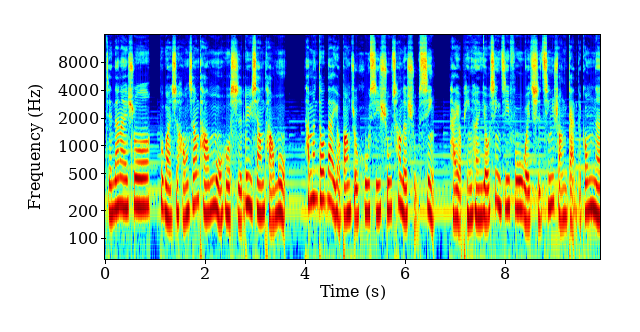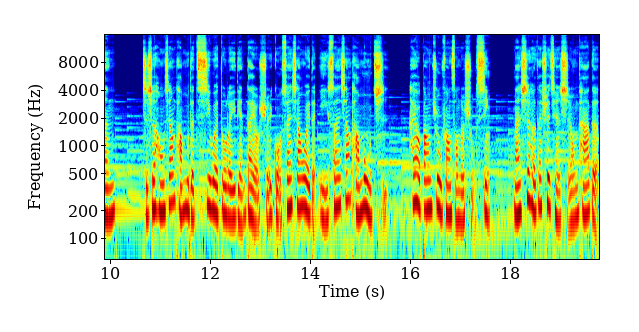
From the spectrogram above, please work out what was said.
简单来说，不管是红香桃木或是绿香桃木，它们都带有帮助呼吸舒畅的属性，还有平衡油性肌肤、维持清爽感的功能。只是红香桃木的气味多了一点带有水果酸香味的乙酸香桃木酯，还有帮助放松的属性。蛮适合在睡前使用它的。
